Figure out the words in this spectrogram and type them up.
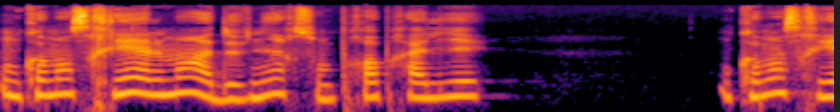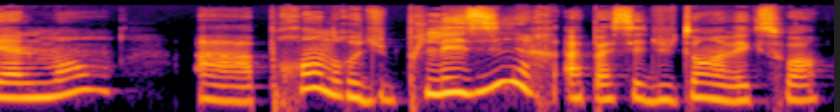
on commence réellement à devenir son propre allié. On commence réellement à prendre du plaisir à passer du temps avec soi.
